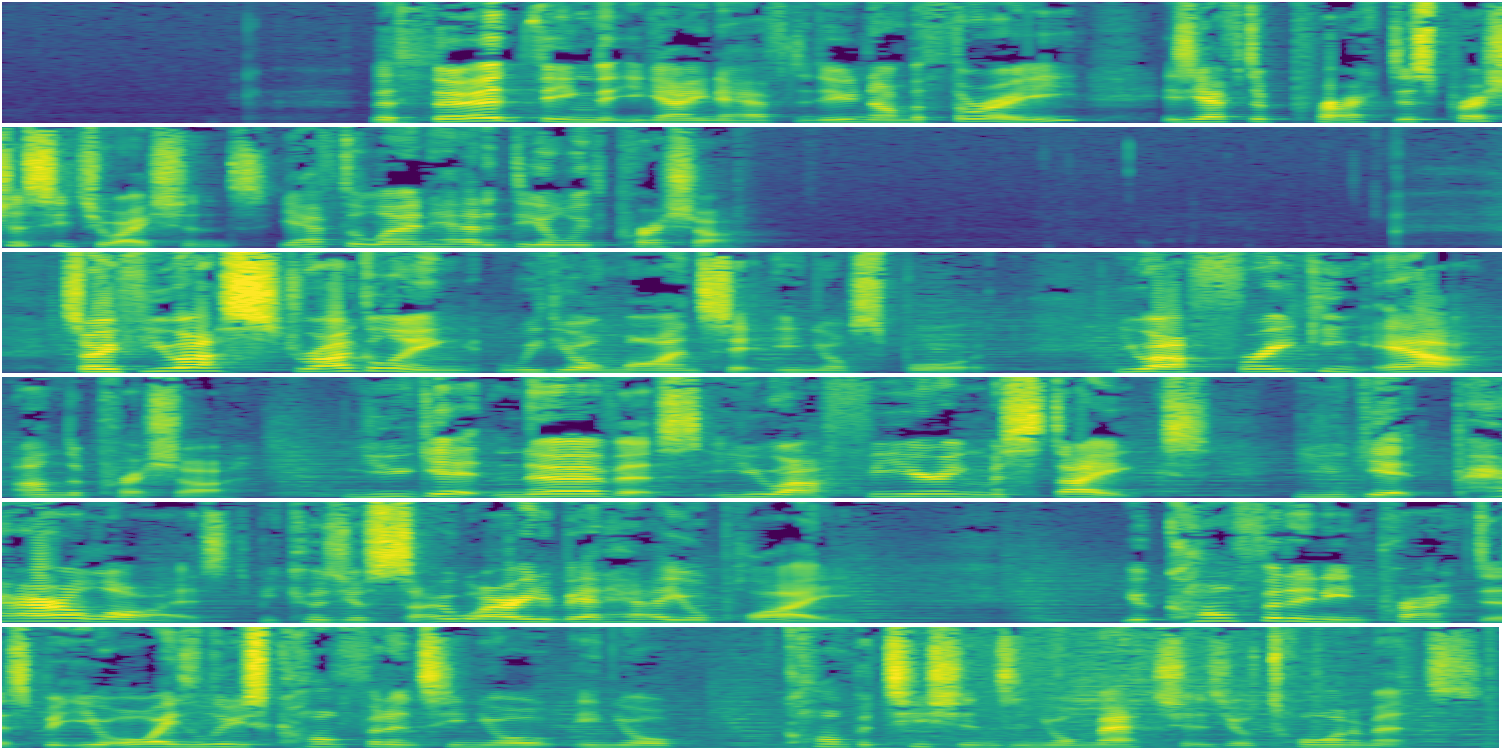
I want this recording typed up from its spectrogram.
The third thing that you're going to have to do, number three, is you have to practice pressure situations. You have to learn how to deal with pressure. So if you are struggling with your mindset in your sport, you are freaking out under pressure, you get nervous, you are fearing mistakes, you get paralyzed because you're so worried about how you'll play. You're confident in practice, but you always lose confidence in your in your competitions and your matches, your tournaments.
